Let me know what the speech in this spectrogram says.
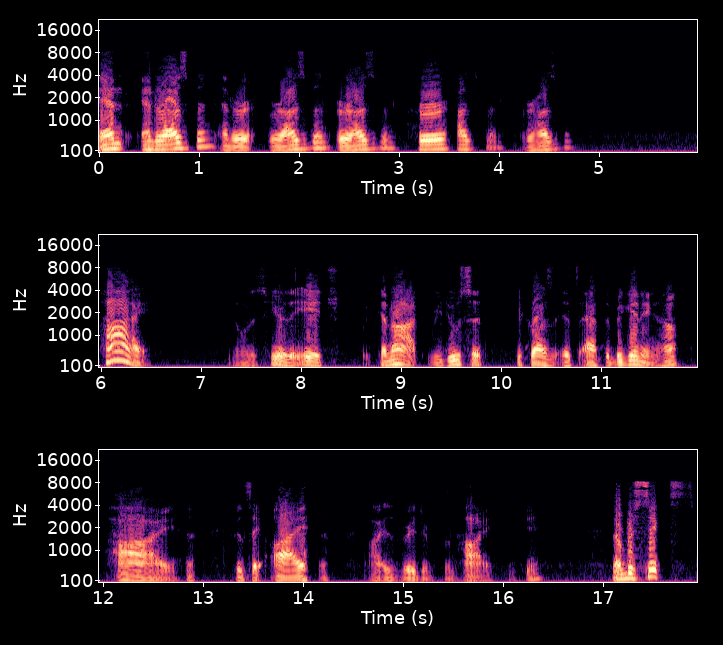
And and her husband, and her, her husband, her husband, her husband, her husband. Hi. Notice here the H, we cannot reduce it because it's at the beginning, huh? Hi. you can say I. I is very different than hi. Okay. Number six,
